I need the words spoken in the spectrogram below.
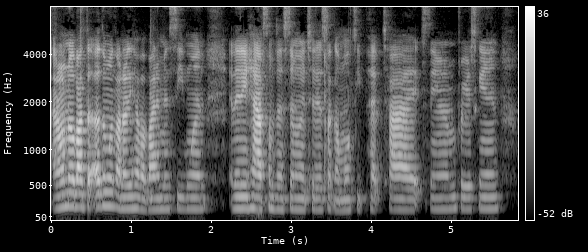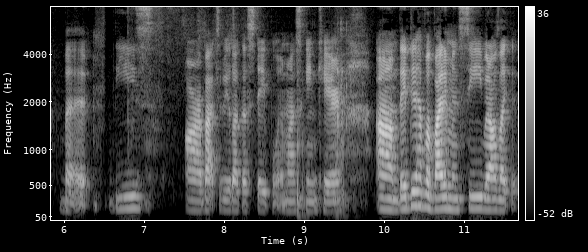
i don't know about the other ones i know they have a vitamin c one and then they have something similar to this like a multi-peptide serum for your skin but these are about to be like a staple in my skincare um they did have a vitamin c but i was like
